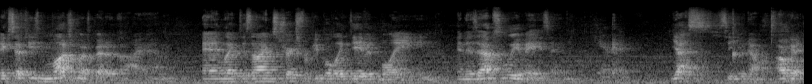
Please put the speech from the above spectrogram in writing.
except he's much, much better than I am, and like designs tricks for people like David Blaine, and is absolutely amazing. Yes, see you know. Okay,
